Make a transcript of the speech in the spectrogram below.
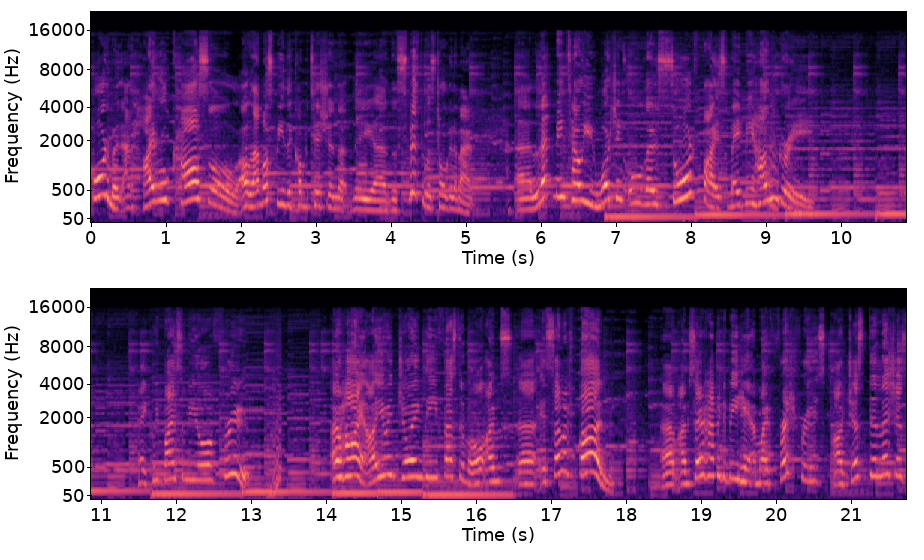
tournament at Hyrule Castle. Oh, that must be the competition that the uh, the Smith was talking about. Uh, let me tell you, watching all those sword fights made me hungry. Hey, can we buy some of your fruit? Oh, hi, are you enjoying the festival? I'm. Uh, it's so much fun. Um, I'm so happy to be here, and my fresh fruits are just delicious.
